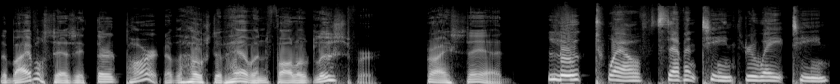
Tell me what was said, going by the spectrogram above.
The Bible says a third part of the host of heaven followed Lucifer. Christ said, Luke 12:17 through 18.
